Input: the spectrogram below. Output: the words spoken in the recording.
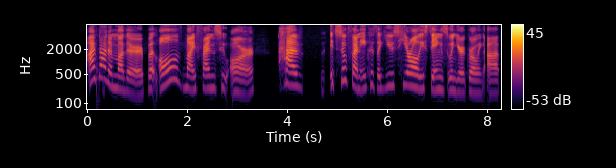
I'm not a mother, but all of my friends who are have. It's so funny because like you hear all these things when you're growing up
